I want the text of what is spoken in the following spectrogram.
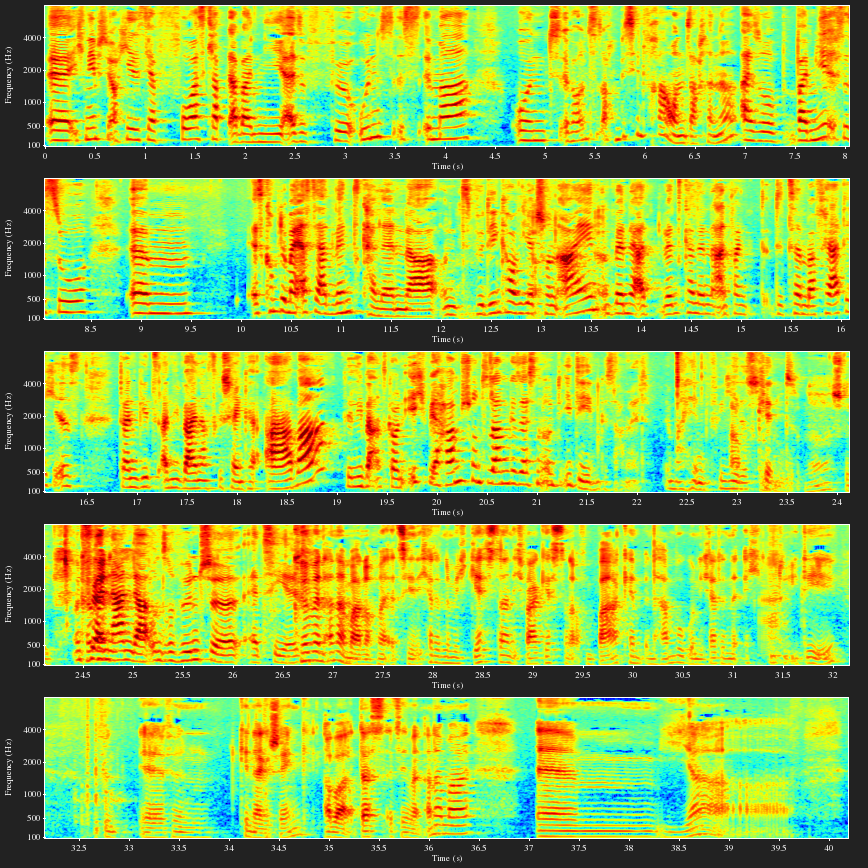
Äh, ich nehme es mir auch jedes Jahr vor, es klappt aber nie. Also für uns ist immer, und bei uns ist auch ein bisschen Frauensache. Ne? Also bei mir ist es so, ähm, es kommt immer erst der Adventskalender und für den kaufe ich jetzt schon ein. Und wenn der Adventskalender Anfang Dezember fertig ist, dann geht es an die Weihnachtsgeschenke. Aber der liebe Ansgar und ich, wir haben schon zusammengesessen und Ideen gesammelt. Immerhin für jedes Absolut, Kind. Ne, stimmt. Und können füreinander wir, unsere Wünsche erzählt. Können wir ein andermal nochmal erzählen? Ich hatte nämlich gestern, ich war gestern auf dem Barcamp in Hamburg und ich hatte eine echt gute Idee für, äh, für ein Kindergeschenk. Aber das erzählen wir ein andermal. Ähm, ja.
